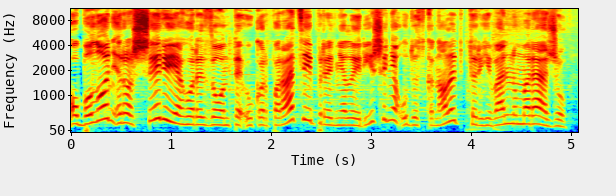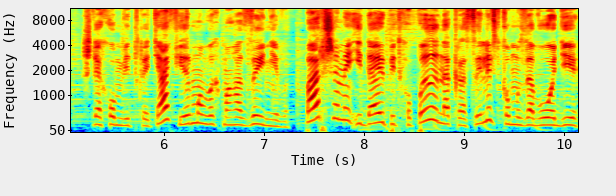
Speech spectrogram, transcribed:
Оболонь розширює горизонти. У корпорації прийняли рішення удосконалити торгівельну мережу шляхом відкриття фірмових магазинів. Першими ідею підхопили на Красилівському заводі.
